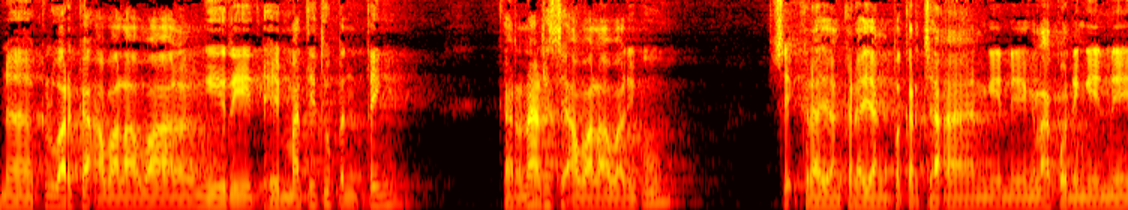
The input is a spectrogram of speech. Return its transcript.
nah keluarga awal-awal ngirit hemat itu penting karena si awal-awal itu si gerayang-gerayang pekerjaan ini ngelakoni ini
